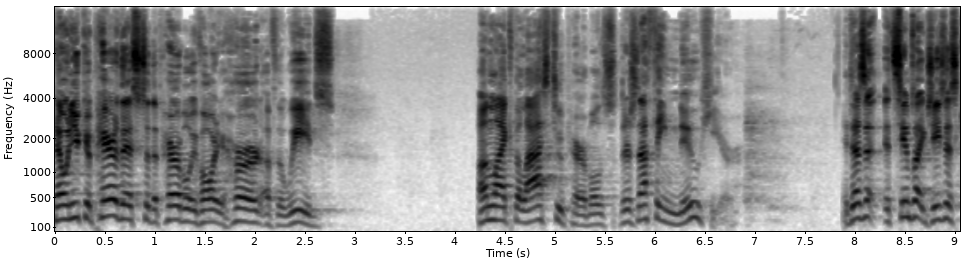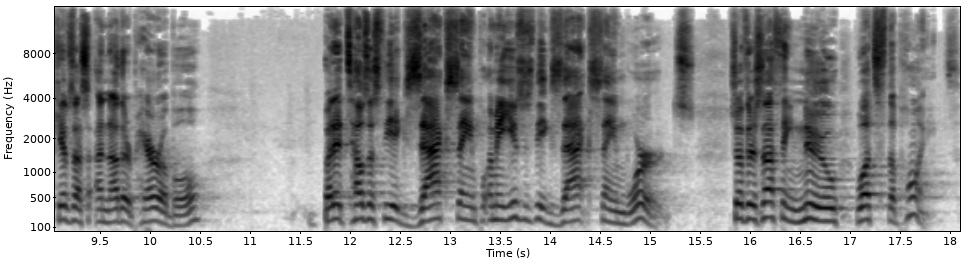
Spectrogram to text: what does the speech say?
Now, when you compare this to the parable we've already heard of the weeds, unlike the last two parables, there's nothing new here. It doesn't, it seems like Jesus gives us another parable but it tells us the exact same, I mean, it uses the exact same words. So if there's nothing new, what's the point?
